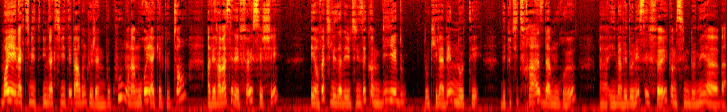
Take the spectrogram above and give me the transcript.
Moi, il y a une activité, une activité pardon, que j'aime beaucoup. Mon amoureux, il y a quelques temps, avait ramassé des feuilles séchées et en fait, il les avait utilisés comme billets doux. Donc il avait noté des petites phrases d'amoureux. Euh, il m'avait donné ses feuilles comme s'il me donnait euh, bah,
